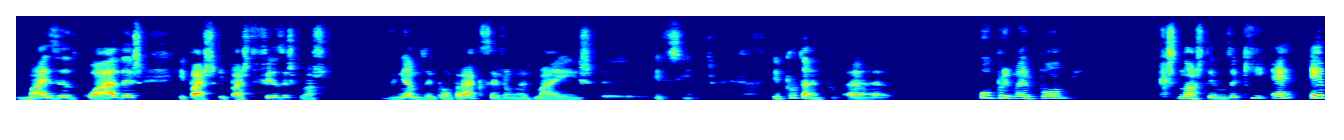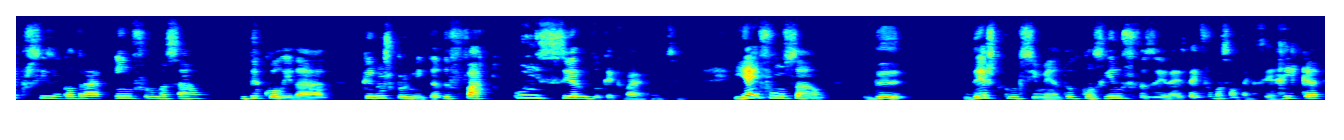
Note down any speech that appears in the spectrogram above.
mais adequadas e para, as, e para as defesas que nós venhamos a encontrar que sejam as mais uh, eficientes. E, portanto, uh, o primeiro ponto que nós temos aqui é é preciso encontrar informação de qualidade que nos permita, de facto, conhecermos o que é que vai acontecer. E em função de, deste conhecimento, de conseguirmos fazer, esta informação tem que ser rica,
